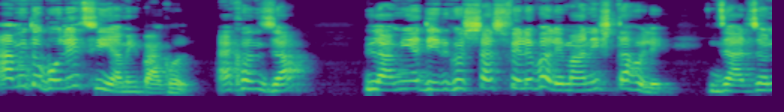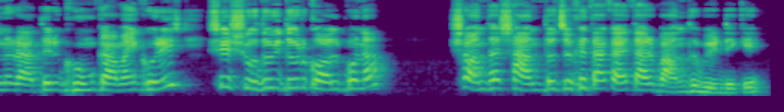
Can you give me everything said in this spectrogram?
আমি তো বলেছি আমি পাগল। এখন যা। লামিয়া দীর্ঘশ্বাস ফেলে বলে, মানিস তাহলে? যার জন্য রাতের ঘুম কামাই করিস, সে শুধুই তোর কল্পনা? সন্ধ্যা শান্ত চোখে তাকায় তার বান্ধবীর দিকে।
